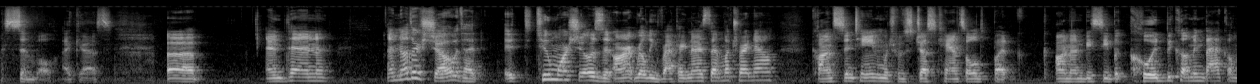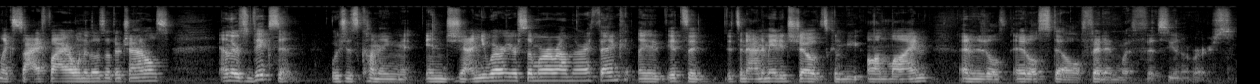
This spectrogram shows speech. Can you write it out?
symbol, I guess. Uh, and then another show that it, two more shows that aren't really recognized that much right now. Constantine, which was just canceled, but on NBC, but could be coming back on like Sci-Fi or one of those other channels. And there's Vixen, which is coming in January or somewhere around there, I think. It's a it's an animated show that's going to be online, and it'll it'll still fit in with this universe.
